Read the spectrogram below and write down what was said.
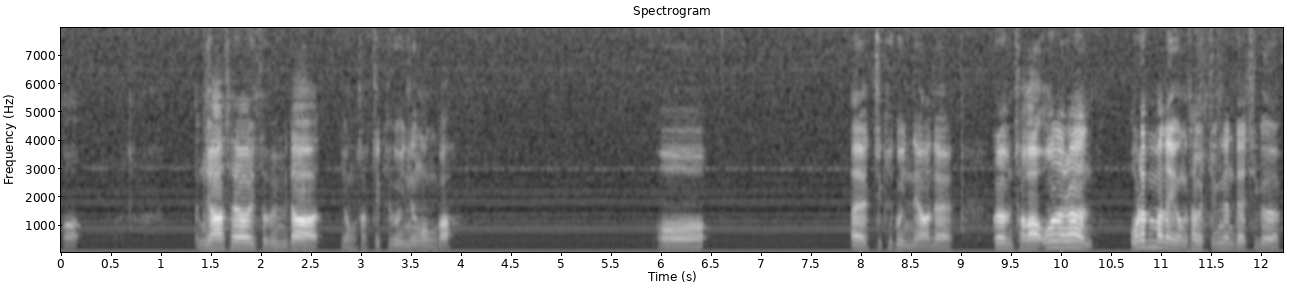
어 안녕하세요 이소입니다 영상 찍히고 있는 건가? 어 네, 찍히고 있네요. 네. 그럼 제가 오늘은 오랜만에 영상을 찍는데 지금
